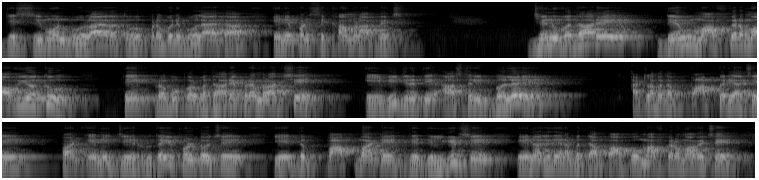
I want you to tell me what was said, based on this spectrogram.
જે શ્રીમોન બોલાયો હતો, પ્રભુને બોલાયા હતા, એને પણ શિખામણ આપે છે. જેનું વધારે દેવું માફ કરવામાં આવ્યું હતું, તે પ્રભુ પર વધારે પ્રેમ રાખશે, એવી જ રીતે આ સ્ત્રી ભલે આટલા બધા પાપ કર્યા છે, પણ એને જે હૃદય ફોલટો છે, એ પાપ માટે જે દિલગીર છે, એના લીધે એના બધા પાપો માફ કરવામાં આવે છે.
